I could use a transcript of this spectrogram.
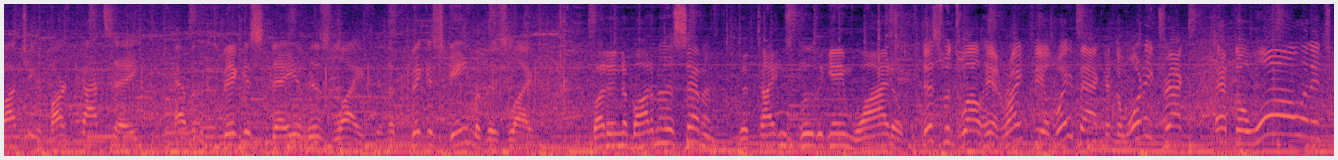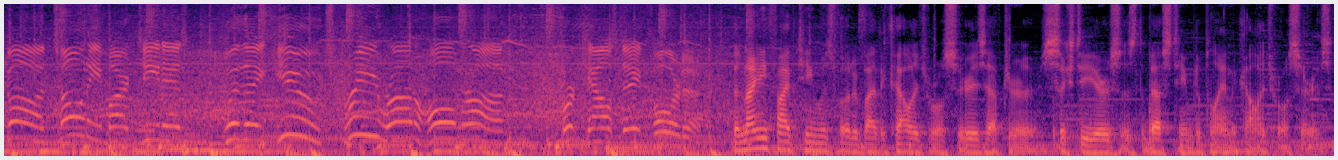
Watching Mark Kotsay having the biggest day of his life, in the biggest game of his life. But in the bottom of the seventh, the Titans blew the game wide open. This one's well hit. Right field, way back at the warning track, at the wall, and it's gone. Tony Martinez with a huge three-run home run for Cal State Fullerton. The 95 team was voted by the College World Series after 60 years as the best team to play in the College World Series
